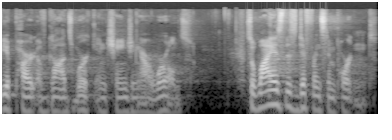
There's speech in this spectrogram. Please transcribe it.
be a part of God's work in changing our world. So, why is this difference important?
